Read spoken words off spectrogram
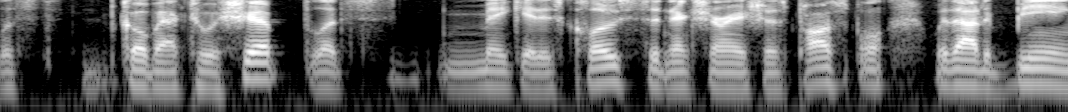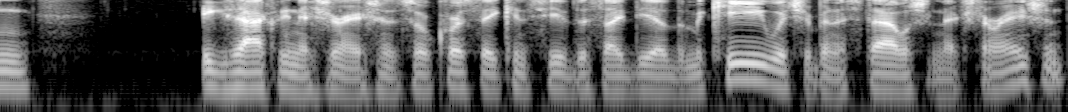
let's go back to a ship. Let's make it as close to next generation as possible without it being exactly next generation. So, of course, they conceived this idea of the Maquis, which had been established in next generation,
